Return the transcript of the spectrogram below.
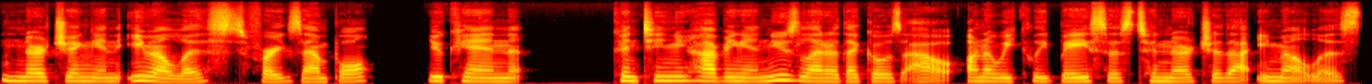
nurturing an email list, for example, you can continue having a newsletter that goes out on a weekly basis to nurture that email list.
